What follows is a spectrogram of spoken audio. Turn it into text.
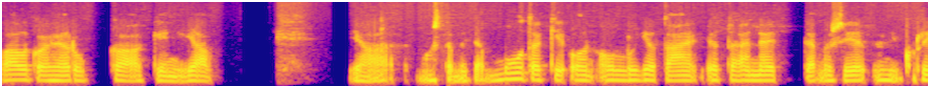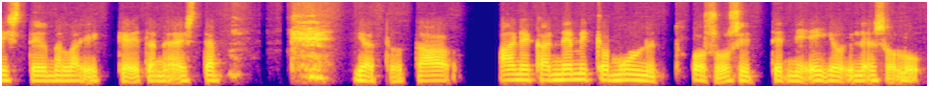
valkoherukkaakin ja, ja muista mitä muutakin on ollut jotain, jotain näitä tämmöisiä niin risteymälajikkeita näistä. Ja tota, ainakaan ne, mikä mun nyt osuu sitten, niin ei ole yleensä ollut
